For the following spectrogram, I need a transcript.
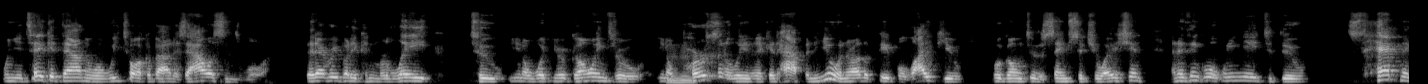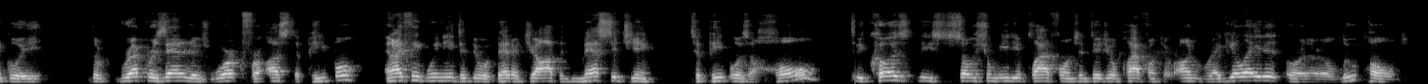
When you take it down to what we talk about is Allison's law, that everybody can relate to, you know, what you're going through, you know, mm-hmm. personally that could happen to you and there are other people like you who are going through the same situation. And I think what we need to do, technically, the representatives work for us, the people. And I think we need to do a better job in messaging to people as a whole because these social media platforms and digital platforms are unregulated or there are loopholes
